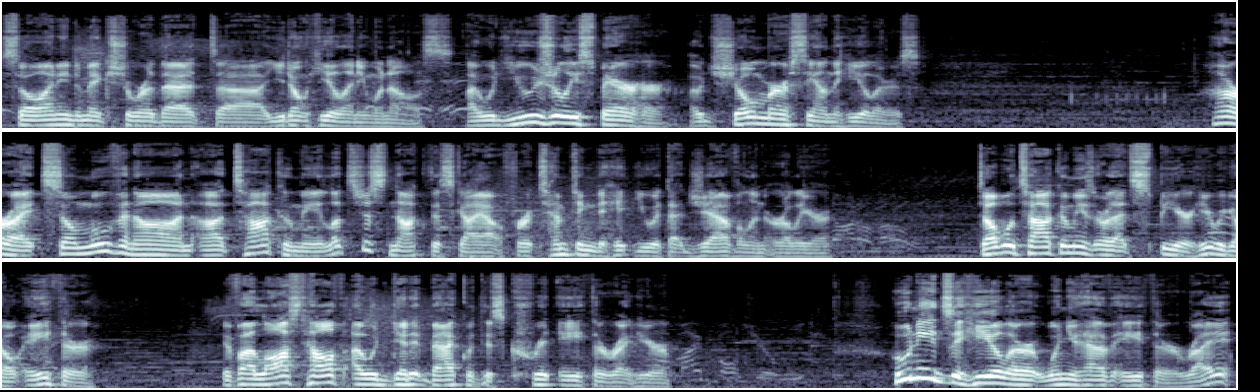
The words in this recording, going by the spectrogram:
So I need to make sure that uh, you don't heal anyone else. I would usually spare her. I would show mercy on the healers. Alright, so moving on. Uh, Takumi, let's just knock this guy out for attempting to hit you with that javelin earlier. Double Takumis or that spear. Here we go. Aether. If I lost health, I would get it back with this crit Aether right here. Who needs a healer when you have Aether, right?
